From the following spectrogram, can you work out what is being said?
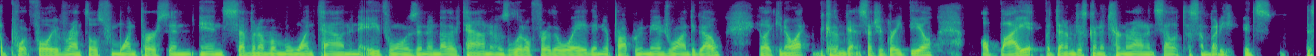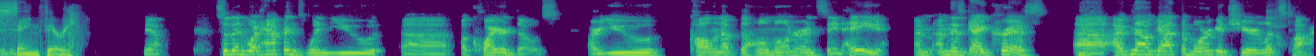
a portfolio of rentals from one person and seven of them were one town and the eighth one was in another town. It was a little further away than your property manager wanted to go. You're like, you know what? Because I'm getting such a great deal, I'll buy it, but then I'm just going to turn around and sell it to somebody. It's the mm-hmm. same theory. Yeah. So then what happens when you uh, acquired those? Are you calling up the homeowner and saying, hey, I'm, I'm this guy, Chris uh, I've now got the mortgage here. Let's talk.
